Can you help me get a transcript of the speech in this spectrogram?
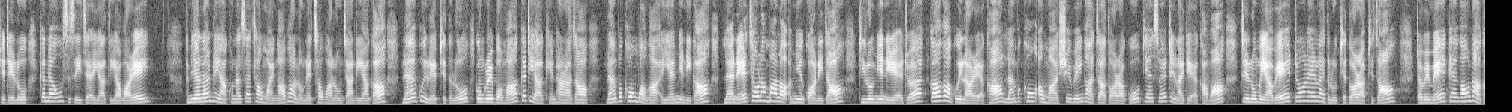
ဖြစ်တယ်လို့ကနအူးစစ်ဆေးချက်အရသိရပါဗျ။ အမြန်လမ်း186မိုင်9ဖာလုံနဲ့6ဖာလုံကြားနေရာကလမ်းအကွေလည်းဖြစ်တယ်လို့ကွန်ကရစ်ပေါ်မှာကတ္တရာခင်းထားတာကြောင့်လမ်းပခုံးပေါင်ကအရန်မြင့်နေကလမ်းနဲ့6လမ်းမလောက်အမြင့်ကွာနေကြောင်းဒီလိုမြင့်နေတဲ့အတွက်ကားကကွေလာတဲ့အခါလမ်းပခုံးအောက်မှာရှေ့ဘင်းကကျသွားတာကိုပြန်ဆွဲတင်လိုက်တဲ့အခါမှာတင်လို့မရပဲတွန်းလဲလိုက်တယ်လို့ဖြစ်သွားတာဖြစ်ကြောင်းဒါပေမဲ့ကံကောင်းတာက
